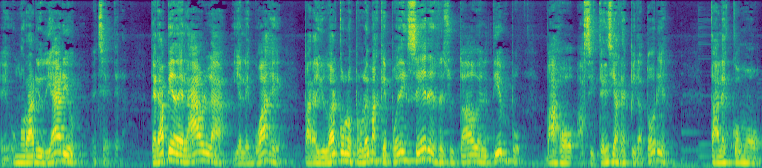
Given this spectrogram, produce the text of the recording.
eh, un horario diario, etc. Terapia del habla y el lenguaje para ayudar con los problemas que pueden ser el resultado del tiempo bajo asistencia respiratoria, tales como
